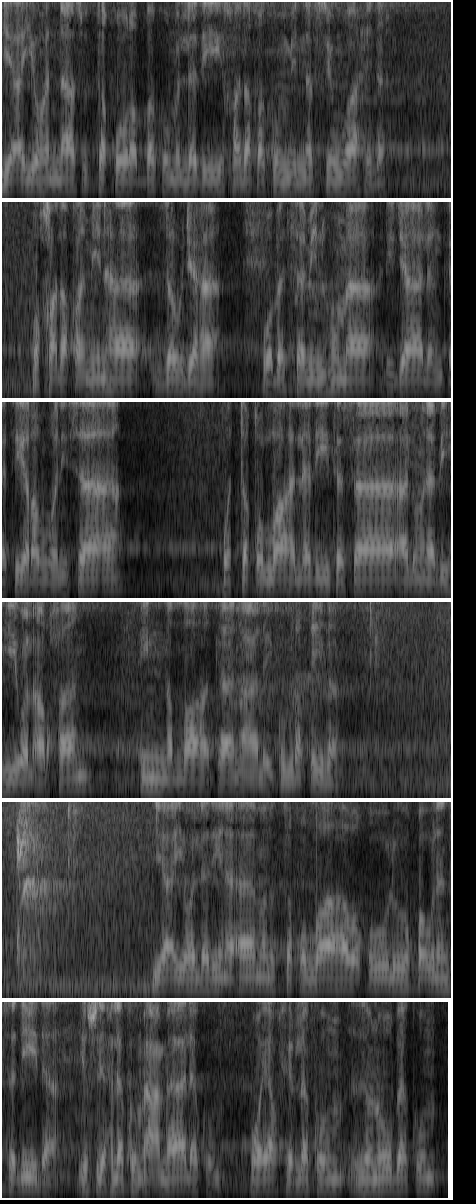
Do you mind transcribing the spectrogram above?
يا أيها الناس اتقوا ربكم الذي خلقكم من نفس واحدة وخلق منها زوجها وب منهما رجالاكثيرا ونساءا واتقو الله الذي تسالون به والأرحام إن اللهكان عليكم رقيباياأيهاالذينمنوتو الله وقولو قولا سديدا يصلح لكم أعمالكم ويغفر لكم ذنوبكم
